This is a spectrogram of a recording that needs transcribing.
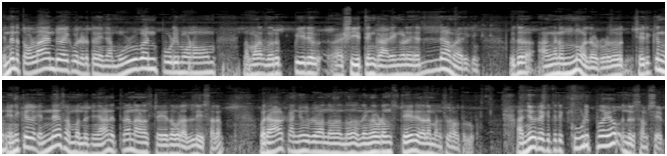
എന്തിന് തൊള്ളായിരം രൂപയ്ക്ക് പോലും എടുത്തു കഴിഞ്ഞാൽ മുഴുവൻ പൊടിമണവും നമ്മളെ വെറുപ്പീര് ഷീറ്റും കാര്യങ്ങളും എല്ലാമായിരിക്കും. ഇത് അങ്ങനൊന്നുമല്ല കേട്ടോ. ഇവിടെ ശരിക്കും എനിക്ക് എന്നെ സംബന്ധിച്ച് ഞാൻ ഇത്രയും നാളെ സ്റ്റേ ചെയ്തവരല്ല ഈ സ്ഥലം. ഒരാൾക്ക് അഞ്ഞൂറ് രൂപ എന്ന് പറയുന്നത് നിങ്ങളിവിടെ ഒന്ന് സ്റ്റേ ചെയ്താലേ മനസ്സിലാവത്തുള്ളൂ. അഞ്ഞൂറ് രൂപയ്ക്ക് ഇത്തിരി കൂടിപ്പോയോ എന്നൊരു സംശയം.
